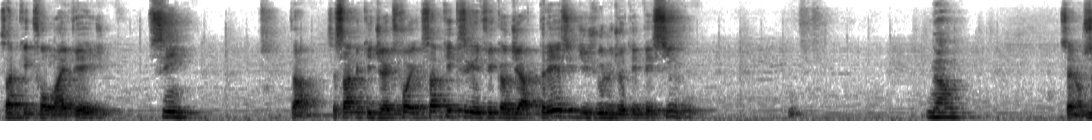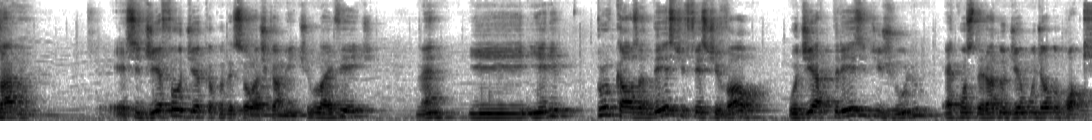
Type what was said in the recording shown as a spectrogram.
Sabe o que foi o Live Aid? Sim. Tá. Você sabe que dia que foi? Sabe o que, que significa o dia 13 de julho de 85? Não. Você não sabe? Esse dia foi o dia que aconteceu, logicamente, o Live Aid, né? E, e ele, por causa deste festival, o dia 13 de julho é considerado o Dia Mundial do Rock.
